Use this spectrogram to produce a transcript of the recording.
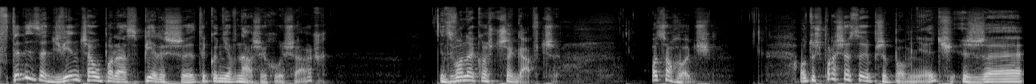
wtedy zadźwięczał po raz pierwszy, tylko nie w naszych uszach, dzwonek ostrzegawczy. O co chodzi? Otóż proszę sobie przypomnieć, że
